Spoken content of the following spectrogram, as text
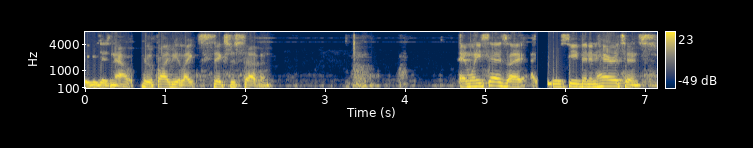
figures is now. It would probably be like six or seven. And when he says I, I received an inheritance,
